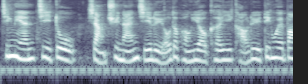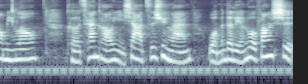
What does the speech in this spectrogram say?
今年季度想去南极旅游的朋友可以考虑定位报名喽，可参考以下资讯栏我们的联络方式。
